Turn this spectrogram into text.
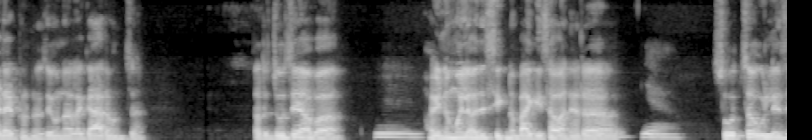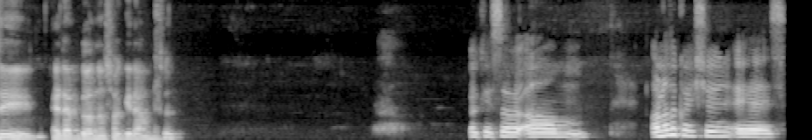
एडाप्ट हुन चाहिँ उनीहरूलाई गाह्रो हुन्छ। तर जो चाहिँ अब होइन mm. मैले अझै सिक्न बाँकी छ भनेर yeah. सोध्छ उसले चाहिँ एडाप्ट गर्न सकिरह हुन्छ। Okay so another question is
